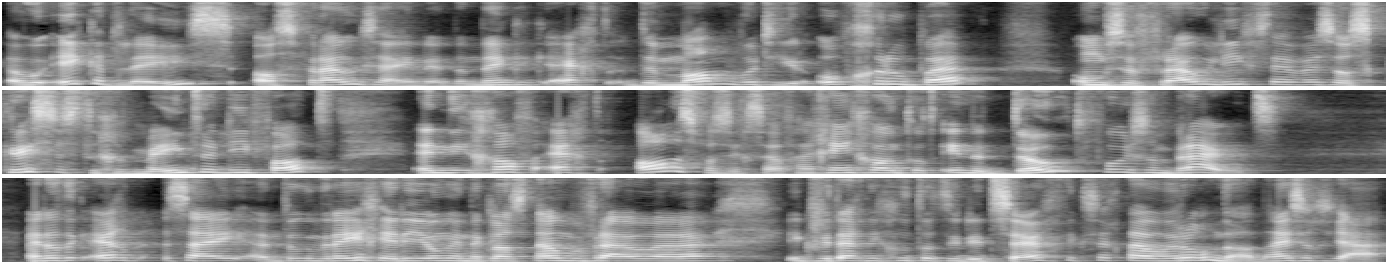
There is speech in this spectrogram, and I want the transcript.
hoe ik het lees als vrouw zijnde, dan denk ik echt, de man wordt hier opgeroepen om zijn vrouw lief te hebben zoals Christus de gemeente lief had. En die gaf echt alles van zichzelf. Hij ging gewoon tot in de dood voor zijn bruid. En dat ik echt zei, en toen reageerde de jongen in de klas, nou mevrouw, eh, ik vind het echt niet goed dat u dit zegt. Ik zeg, nou waarom dan? Hij zegt, ja,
